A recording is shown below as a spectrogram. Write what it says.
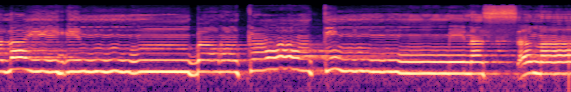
عليهم بركات من السماء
